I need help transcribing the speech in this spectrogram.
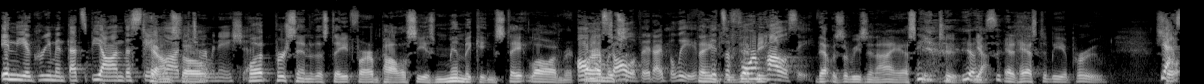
in the agreement that's beyond the state Counsel, law determination. what percent of the state farm policy is mimicking state law and requirements? Almost all of it, I believe. Thank it's you. a foreign be- policy. That was the reason I asked it too. Yes. Yeah, it has to be approved. So yes,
